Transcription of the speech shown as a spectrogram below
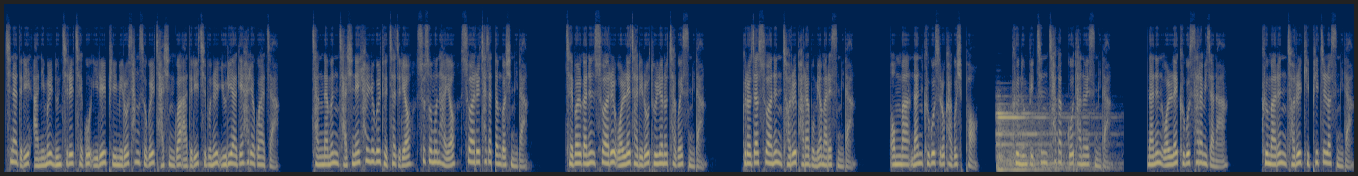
친아들이 아님을 눈치를 채고 이를 빌미로 상속을 자신과 아들이 지분을 유리하게 하려고 하자 장남은 자신의 혈육을 되찾으려 수소문하여 수아를 찾았던 것입니다. 재벌가는 수아를 원래 자리로 돌려놓자고 했습니다. 그러자 수아는 저를 바라보며 말했습니다. 엄마, 난 그곳으로 가고 싶어. 그 눈빛은 차갑고 단호했습니다. 나는 원래 그곳 사람이잖아. 그 말은 저를 깊이 찔렀습니다.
